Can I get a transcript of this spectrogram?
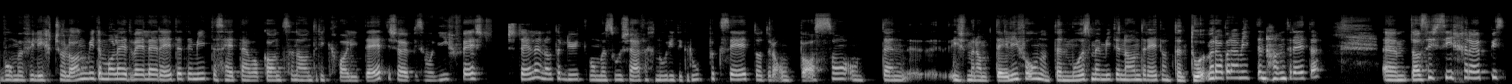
wo man vielleicht schon lange wieder mal hat reden damit. Das hat auch eine ganz andere Qualität. Das ist auch etwas, was ich feststelle, oder? Leute, wo man sonst einfach nur in der Gruppe sieht oder en passant und dann äh, ist man am Telefon und dann muss man miteinander reden und dann tut man aber auch miteinander reden. Ähm, das ist sicher etwas.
